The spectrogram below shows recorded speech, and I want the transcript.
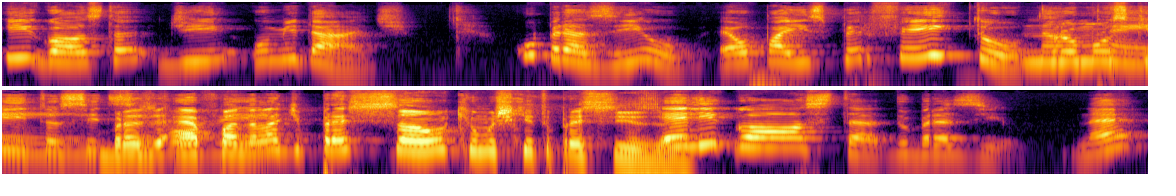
e gosta de umidade. O Brasil é o país perfeito para o mosquito se Brasil É a panela de pressão que o mosquito precisa. Ele gosta do Brasil, né?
